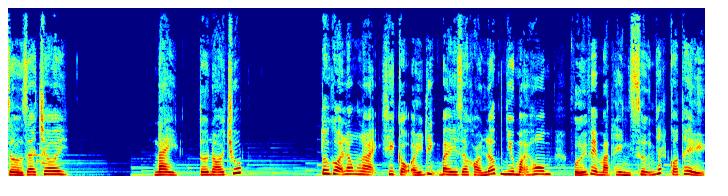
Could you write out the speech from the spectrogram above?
giờ ra chơi. Này, tớ nói chút. Tôi gọi Long lại khi cậu ấy định bay ra khỏi lớp như mọi hôm với vẻ mặt hình sự nhất có thể.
